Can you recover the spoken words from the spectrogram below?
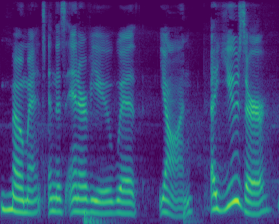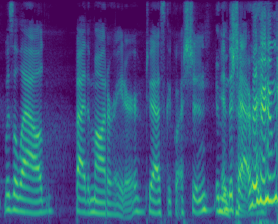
moment in this interview with Jan. A user was allowed by the moderator to ask a question in, the, chat, room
